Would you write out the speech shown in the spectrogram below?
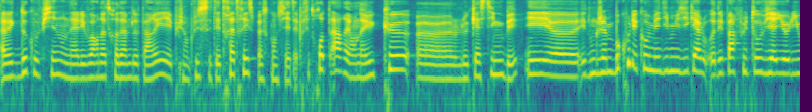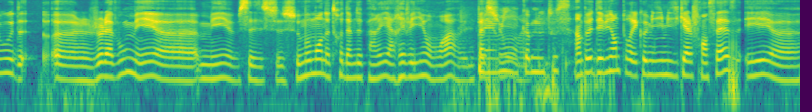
avec deux copines on est allé voir Notre-Dame de Paris et puis en plus c'était très triste parce qu'on s'y était pris trop tard et on a eu que euh, le casting B et, euh, et donc j'aime beaucoup les comédies musicales au départ plutôt vieille Hollywood euh, je l'avoue mais euh, mais ce moment Notre-Dame de Paris a réveillé en moi une Mais passion oui, euh, comme nous tous. un peu déviante pour les comédies musicales françaises et, euh,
